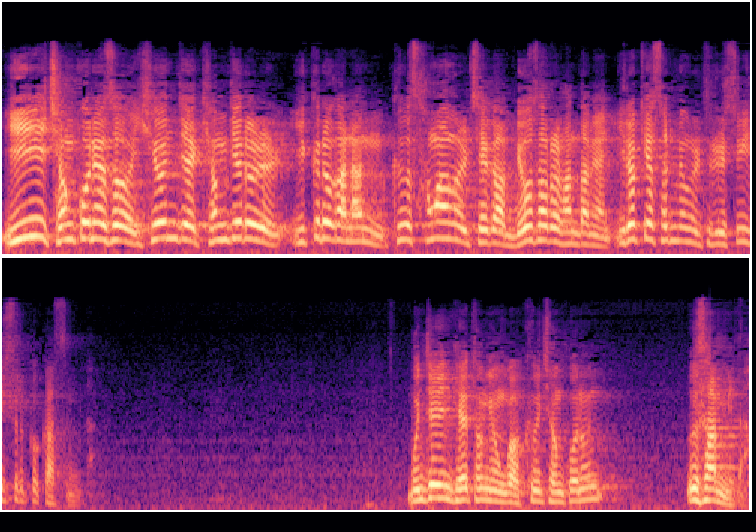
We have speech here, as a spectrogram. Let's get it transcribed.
이 정권에서 현재 경제를 이끌어가는 그 상황을 제가 묘사를 한다면 이렇게 설명을 드릴 수 있을 것 같습니다. 문재인 대통령과 그 정권은 의사입니다.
